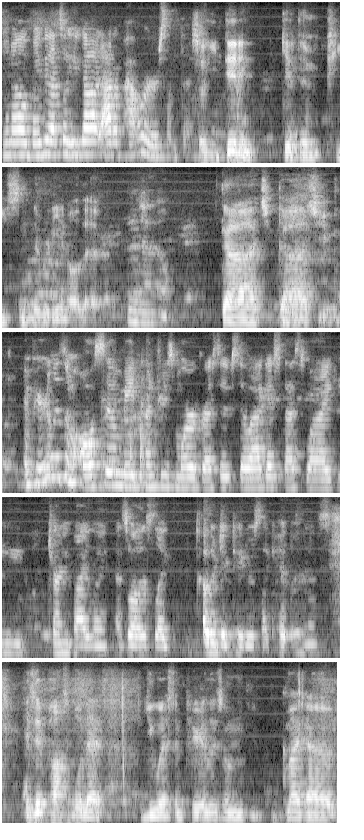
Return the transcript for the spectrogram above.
you know, maybe that's what he got out of power or something. So he didn't give them peace and liberty and all that. No. Got you, got you. Imperialism also made countries more aggressive, so I guess that's why he turned violent, as well as like other dictators like Hitler and us. Is it possible that U.S. imperialism might have,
